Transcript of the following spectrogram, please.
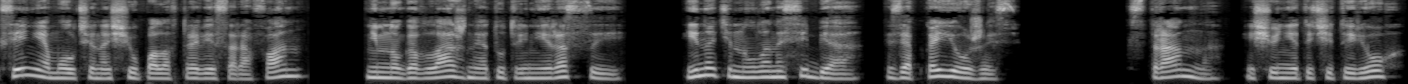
Ксения молча нащупала в траве сарафан, немного влажный от утренней росы, и натянула на себя, зябко ежась. Странно, еще нет и четырех,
